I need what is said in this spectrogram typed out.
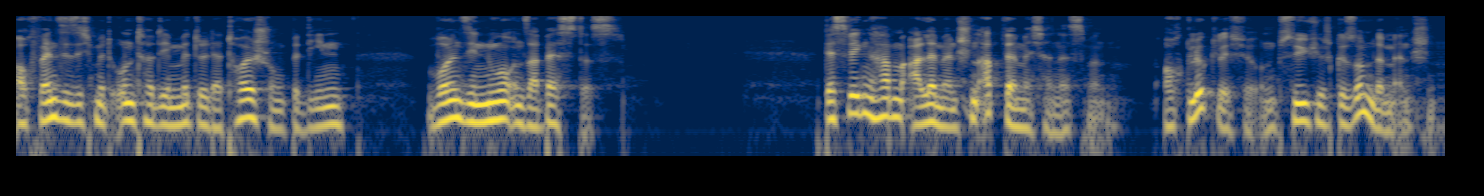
Auch wenn sie sich mitunter dem Mittel der Täuschung bedienen, wollen sie nur unser Bestes. Deswegen haben alle Menschen Abwehrmechanismen, auch glückliche und psychisch gesunde Menschen.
